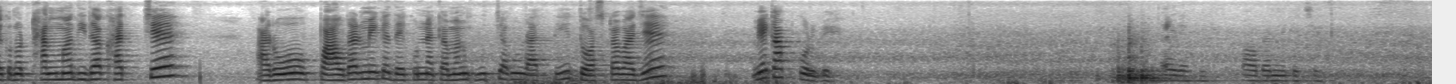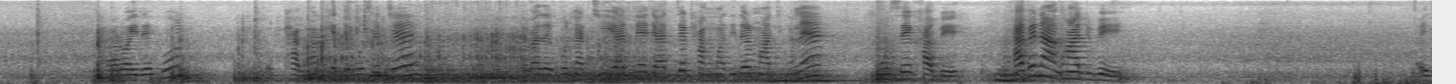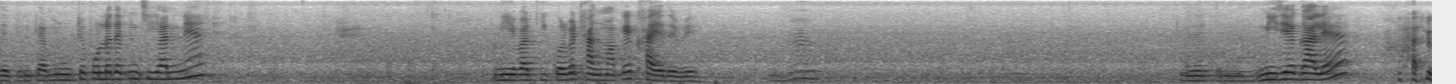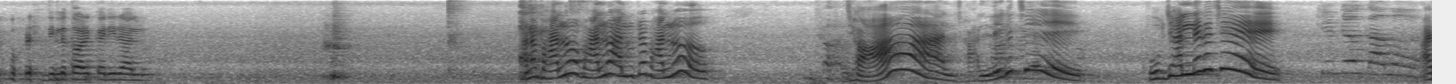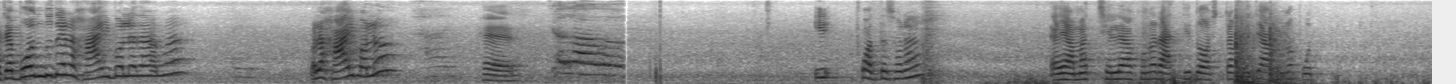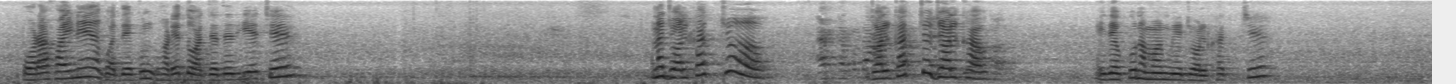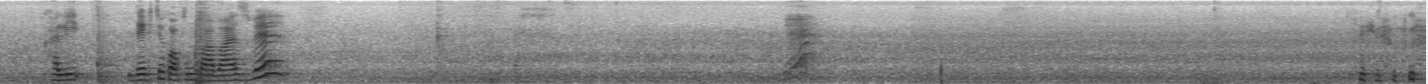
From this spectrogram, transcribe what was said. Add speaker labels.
Speaker 1: দেখুন, ওর ঠাংমা দিদা খাচ্ছে, আর ও পাউডার মেখে দেখুন না কেমন ঘুরছে। এখন রাত্রি দশটা বাজে মেকআপ করবে। এই দেখুন পাউডার মেখেছে। আর ওই দেখুন ঠাংমা খেতে বসেছে। এবার দেখুন না চেয়ার নিয়ে যাচ্ছে ঠাংমা দিদার মাঝখানে বসে খাবে। খাবে না, ঘাঁটবে। এই দেখুন কেমন উঠে পড়ল, দেখুন চিহার নিয়ে। নিয়ে এবার কি করবে ঠাংমাকে খাইয়ে দেবে। দেখুন না, নিজে গালে আলু পরে দিল, তরকারির আলু। মানে ভালো ভালো, আলুটা ভালো। ঝাল ঝাল লেগেছে। খুব ঝাল লেগেছে? আচ্ছা বন্ধুদের হাই বলে দাও একবার। বলো হাই বলো। হ্যাঁ। ই পদ্মা সরা এই আমার ছেলে এখনও রাত্রি দশটা হয়েছে এখনও পড়- পড়া হয়নি। দেখুন ঘরে দরজাতে দিয়েছে। না জল খাচ্ছ? জল খাচ্ছ? জল খাও। এই দেখুন, আমার মেয়ে জল খাচ্ছে। খালি দেখছে কখন বাবা আসবে।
